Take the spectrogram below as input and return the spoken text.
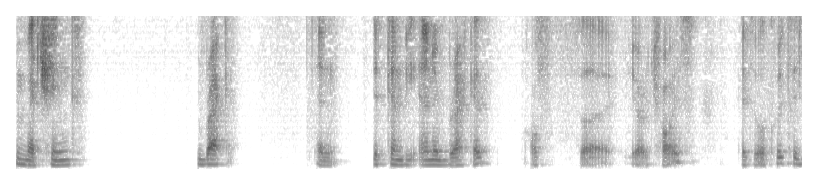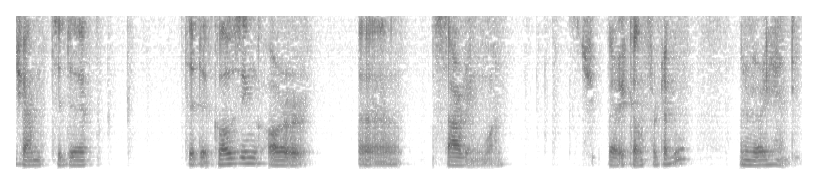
matching bracket and it can be any bracket of uh, your choice it will quickly jump to the to the closing or uh, starting one very comfortable and very handy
